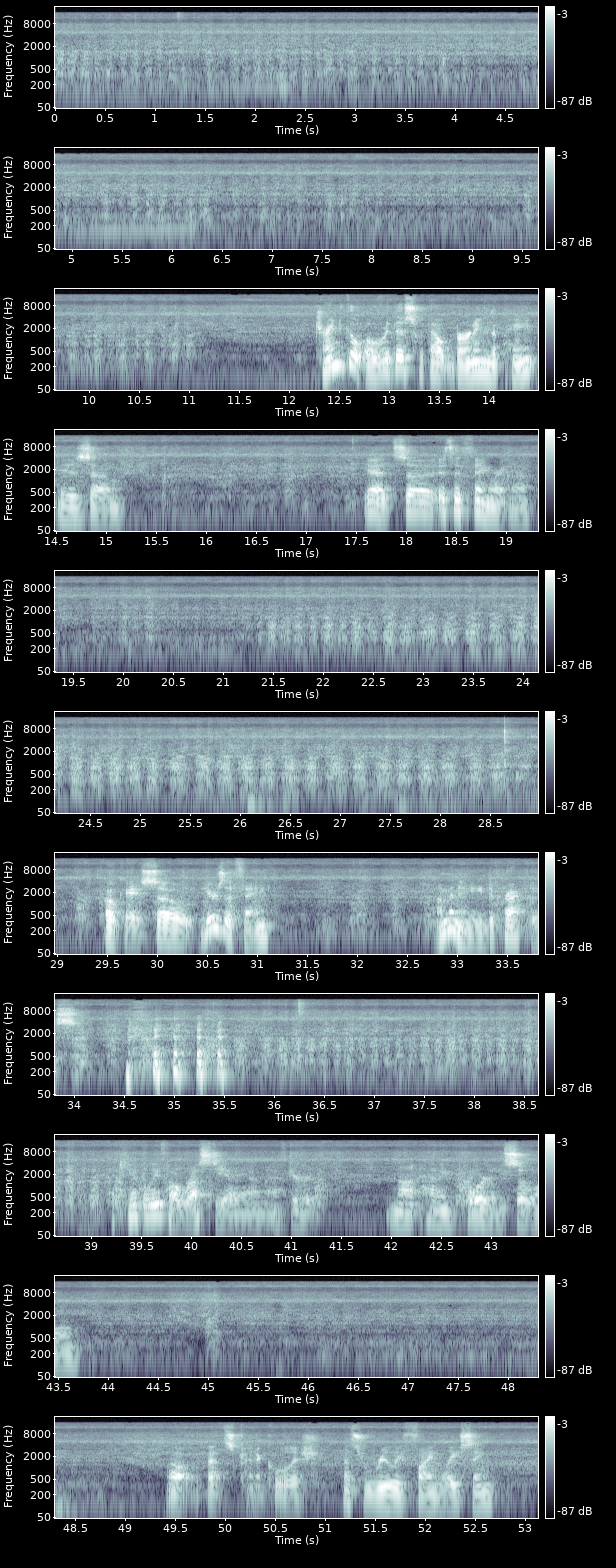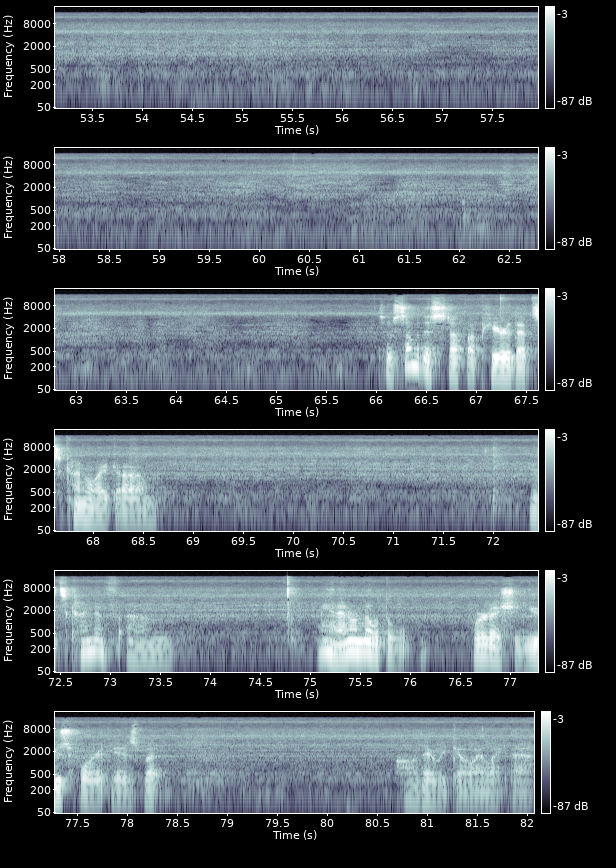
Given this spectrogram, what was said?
Trying to go over this without burning the paint is, um, yeah, it's, uh, it's a thing right now. Okay, so here's the thing. I'm going to need to practice. I can't believe how rusty I am after not having poured in so long. Oh, that's kind of coolish. That's really fine lacing. So some of this stuff up here that's kind of like, um, it's kind of, um, man, I don't know what the word I should use for it is, but, oh, there we go, I like that.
